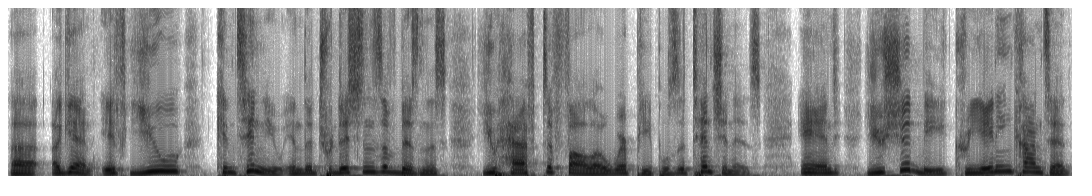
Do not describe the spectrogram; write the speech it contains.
Uh, again, if you continue in the traditions of business, you have to follow where people's attention is. And you should be creating content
